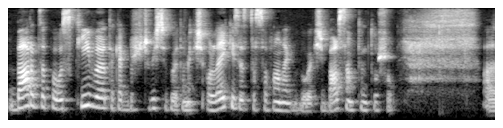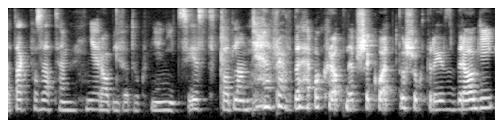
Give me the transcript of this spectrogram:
bardzo połyskliwy, tak jakby rzeczywiście były tam jakieś olejki zastosowane, jakby był jakiś balsam w tym tuszu ale tak poza tym nie robi według mnie nic. Jest to dla mnie naprawdę okropny przykład tuszu, który jest drogi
